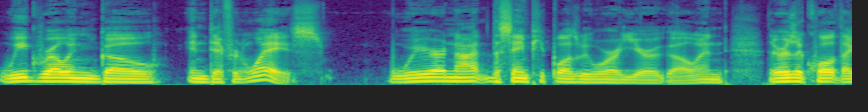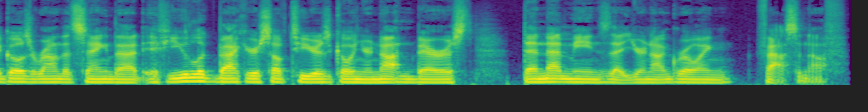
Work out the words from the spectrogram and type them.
We grow and go in different ways we're not the same people as we were a year ago. And there is a quote that goes around that's saying that if you look back at yourself two years ago and you're not embarrassed, then that means that you're not growing fast enough.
